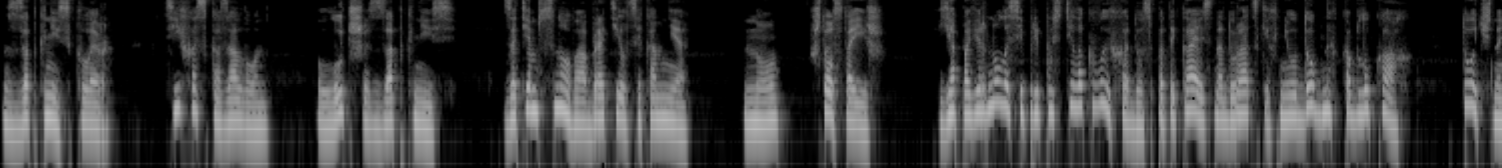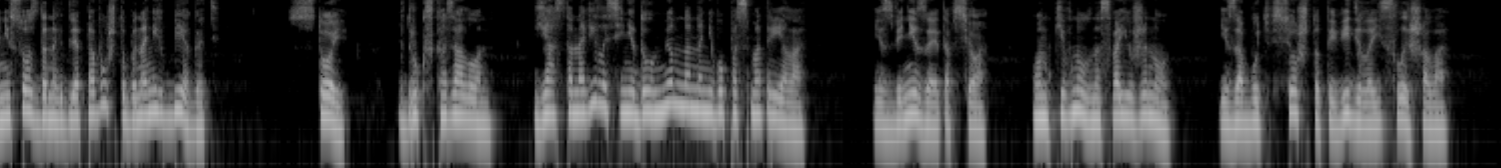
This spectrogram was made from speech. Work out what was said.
«Заткнись, Клэр!» — тихо сказал он. «Лучше заткнись!» Затем снова обратился ко мне. «Ну, что стоишь?» Я повернулась и припустила к выходу, спотыкаясь на дурацких неудобных каблуках, точно не созданных для того, чтобы на них бегать. «Стой!» — вдруг сказал он. Я остановилась и недоуменно на него посмотрела. «Извини за это все». Он кивнул на свою жену. «И забудь все, что ты видела и слышала».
